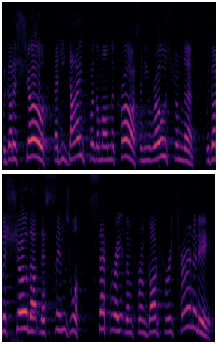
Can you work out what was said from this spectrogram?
We've got to show that He died for them on the cross and He rose from them. We've got to show that their sins will separate them from God for eternity.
